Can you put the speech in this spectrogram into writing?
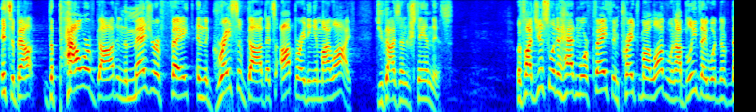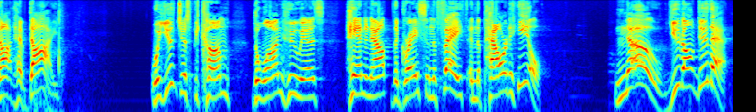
it's about the power of God and the measure of faith and the grace of God that's operating in my life. Do you guys understand this? If I just would have had more faith and prayed for my loved one, I believe they would have not have died. Well, you've just become the one who is handing out the grace and the faith and the power to heal. No, you don't do that.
